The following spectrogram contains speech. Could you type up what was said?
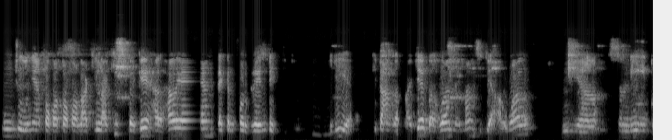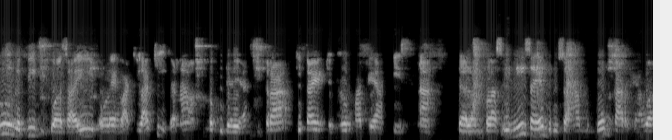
munculnya tokoh-tokoh laki-laki sebagai hal-hal yang taken for granted. Gitu. Jadi ya kita anggap aja bahwa memang sejak awal dunia seni itu lebih dikuasai oleh laki-laki karena kebudayaan citra kita yang cenderung patriarkis. Nah, dalam kelas ini saya berusaha membongkar bahwa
